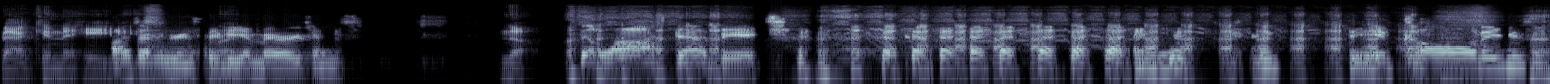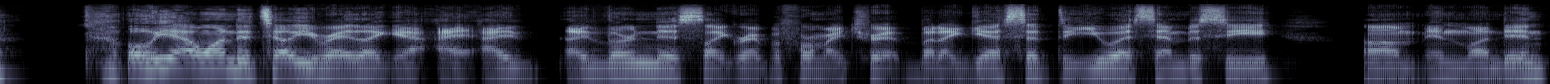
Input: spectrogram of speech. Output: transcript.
back in the 80s. I thought you were going to say the? Americans. No. They lost that bitch. Damn colonies. oh yeah, I wanted to tell you right. Like I, I I learned this like right before my trip, but I guess at the U.S. embassy um in London,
